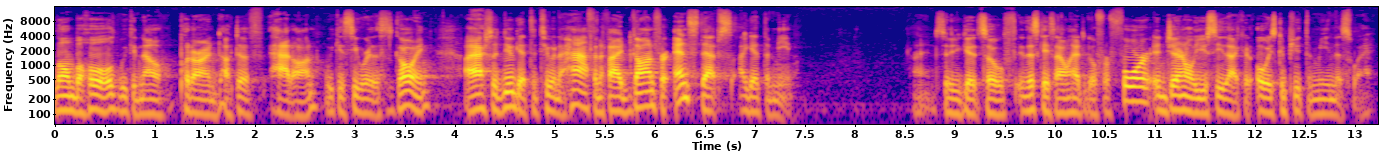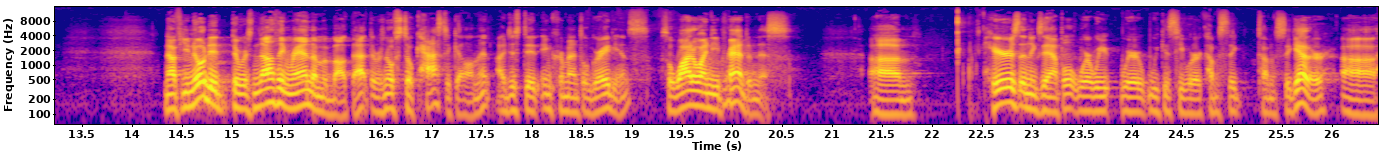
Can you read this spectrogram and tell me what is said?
Lo and behold, we can now put our inductive hat on. We can see where this is going. I actually do get to 2 and a half. And if I had gone for n steps, I get the mean. Right? So you get, so in this case, I only had to go for 4. In general, you see that I could always compute the mean this way. Now, if you noted, there was nothing random about that. There was no stochastic element. I just did incremental gradients. So why do I need randomness? Um, Here's an example where we, where we can see where it comes, to, comes together. Uh,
